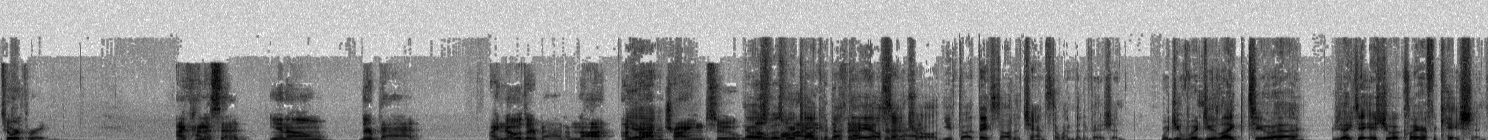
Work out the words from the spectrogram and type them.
two or three. I kind of said, you know, they're bad. I know they're bad. I'm not. I'm Yeah. not trying to. No, I suppose we were talking about the, that AL they're bad. Central. You thought they still had a chance to win the division. Would you Would you like to uh, Would you like to issue a clarification?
